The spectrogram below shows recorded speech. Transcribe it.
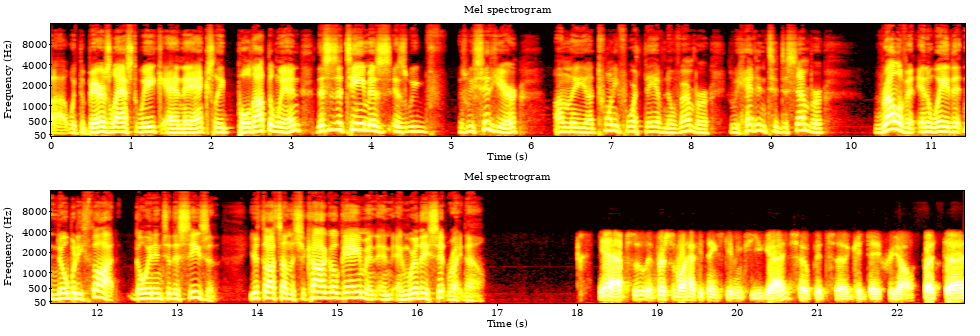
uh, with the Bears last week, and they actually pulled out the win. This is a team as as we as we sit here on the twenty fourth day of November, as we head into December, relevant in a way that nobody thought going into this season. Your thoughts on the Chicago game and, and, and where they sit right now? Yeah, absolutely. First of all, happy Thanksgiving to you guys. Hope it's a good day for y'all. But uh,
